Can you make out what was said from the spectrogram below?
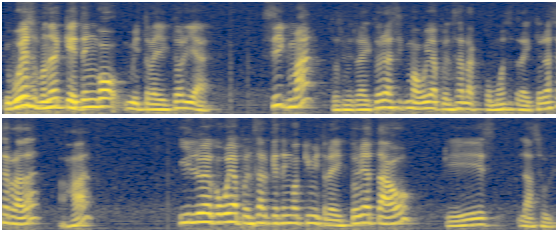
Y voy a suponer que tengo mi trayectoria sigma. Entonces mi trayectoria sigma voy a pensarla como esta trayectoria cerrada. Ajá. Y luego voy a pensar que tengo aquí mi trayectoria tau, que es la azul.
